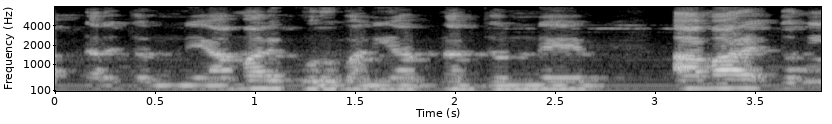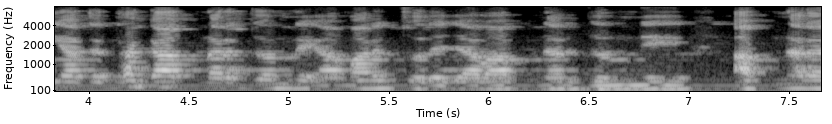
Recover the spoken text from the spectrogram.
আপনার জন্য, আমার কুরবানি আপনার জন্য, আমার দুনিয়াতে থাকা আপনার জন্য, আমার চলে যাওয়া আপনার জন্য, আপনারা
